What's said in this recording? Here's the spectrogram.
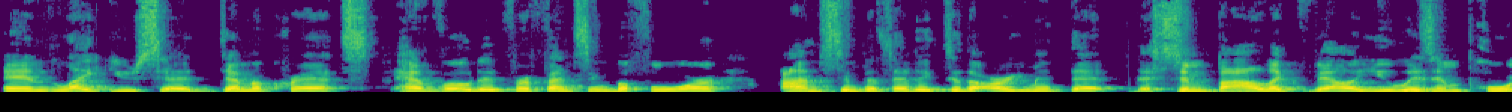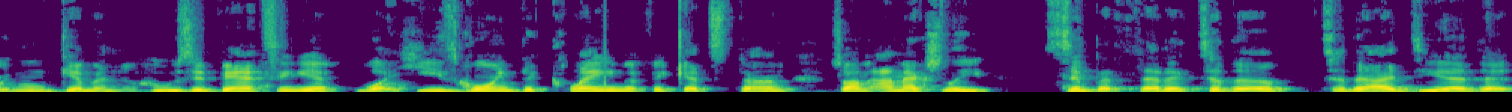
And like you said, Democrats have voted for fencing before. I'm sympathetic to the argument that the symbolic value is important given who's advancing it, what he's going to claim if it gets done. So I'm, I'm actually sympathetic to the to the idea that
